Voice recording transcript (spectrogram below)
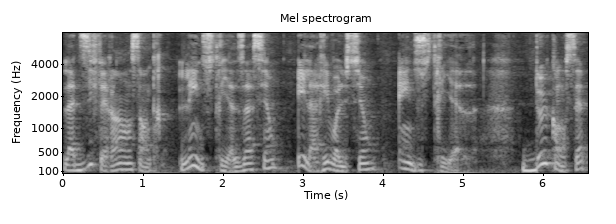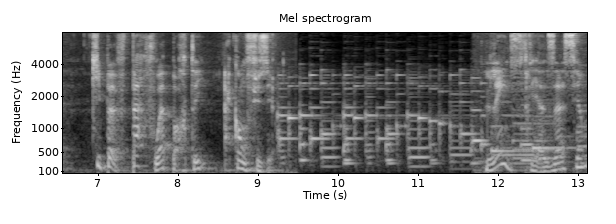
La différence entre l'industrialisation et la révolution industrielle. Deux concepts qui peuvent parfois porter à confusion. L'industrialisation,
